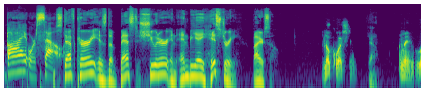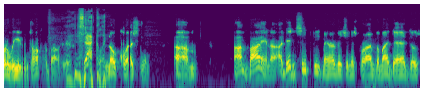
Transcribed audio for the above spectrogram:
Buy or sell. Steph Curry is the best shooter in NBA history. Buy or sell? No question. Yeah, I mean, what are we even talking about here? exactly. No question. Um, I'm buying. I didn't see Pete Maravich in his prime, but my dad goes,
